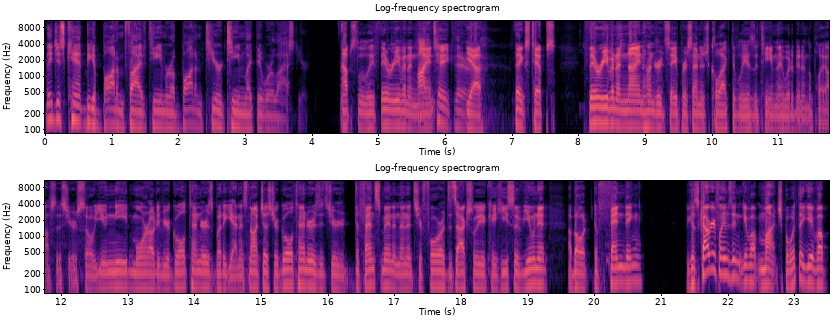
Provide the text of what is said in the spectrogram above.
They just can't be a bottom five team or a bottom tier team like they were last year. Absolutely. If they were even a Hot nine, take there. yeah. Thanks, tips. If they were even a 900 save percentage collectively as a team, they would have been in the playoffs this year. So you need more out of your goaltenders. But again, it's not just your goaltenders; it's your defensemen, and then it's your forwards. It's actually a cohesive unit about defending. Because Calgary Flames didn't give up much, but what they gave up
